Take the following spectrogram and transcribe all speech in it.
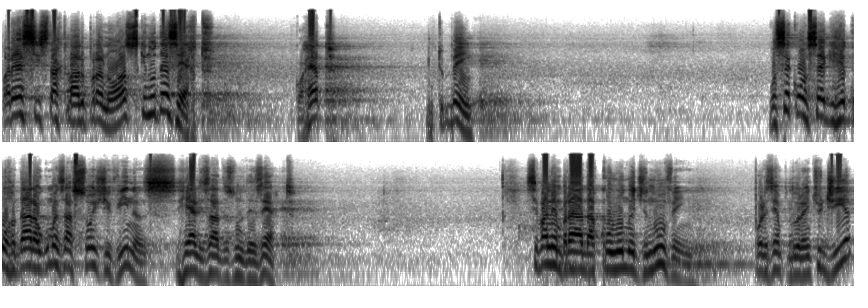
Parece estar claro para nós que no deserto, correto? Muito bem. Você consegue recordar algumas ações divinas realizadas no deserto? Você vai lembrar da coluna de nuvem, por exemplo, durante o dia,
